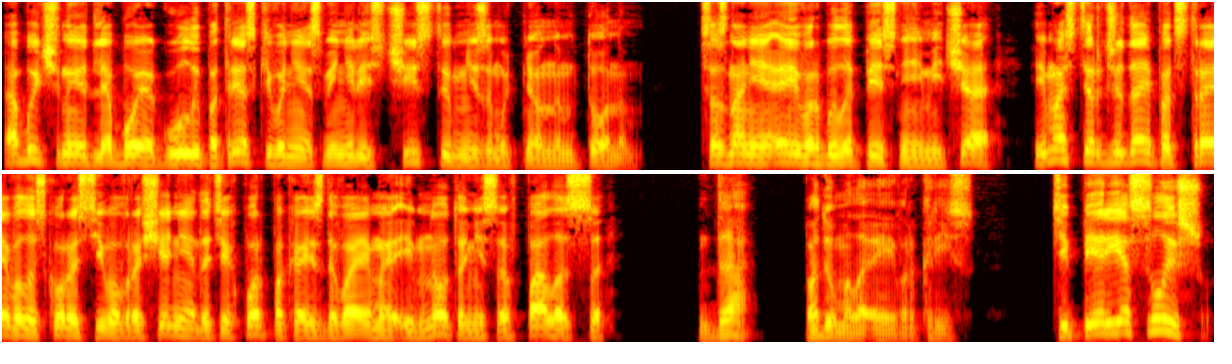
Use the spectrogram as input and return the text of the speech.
Обычные для боя гулы потрескивания сменились чистым, незамутненным тоном. Сознание Эйвор было песней меча, и мастер-джедай подстраивала скорость его вращения до тех пор, пока издаваемая им нота не совпала с... «Да», — подумала Эйвор Крис, — «теперь я слышу».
